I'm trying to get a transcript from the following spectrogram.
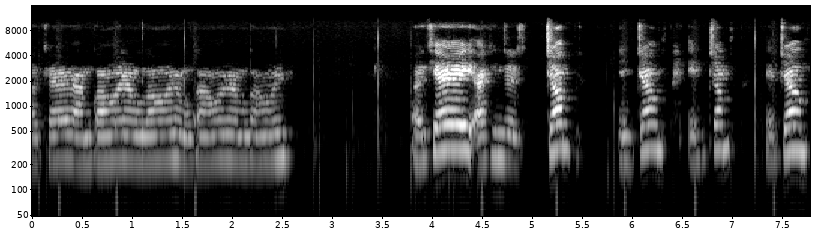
Okay, I'm going, I'm going, I'm going, I'm going. Okay, I can just jump and jump and jump and jump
